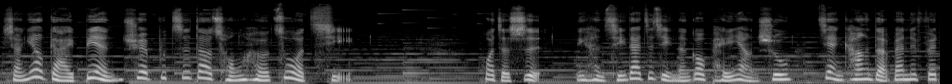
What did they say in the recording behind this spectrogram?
想要改变却不知道从何做起，或者是你很期待自己能够培养出健康的 Benefit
